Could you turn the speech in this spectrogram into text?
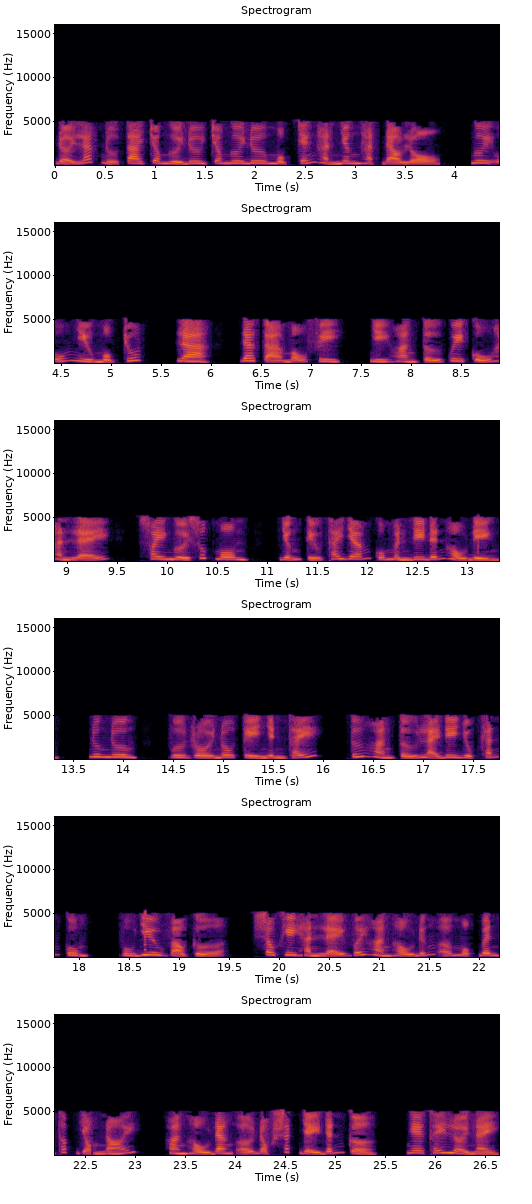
đợi lát nữa ta cho người đưa cho ngươi đưa một chén hạnh nhân hạch đào lộ, ngươi uống nhiều một chút, là, đa tạ mẫu Phi, nhị hoàng tử quy củ hành lễ, xoay người xuất môn, dẫn tiểu thái giám của mình đi đến hậu điện, nương nương, vừa rồi nô tỳ nhìn thấy, tứ hoàng tử lại đi dục khánh cung, vù diêu vào cửa, sau khi hành lễ với hoàng hậu đứng ở một bên thấp giọng nói, hoàng hậu đang ở đọc sách dạy đánh cờ, nghe thấy lời này,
